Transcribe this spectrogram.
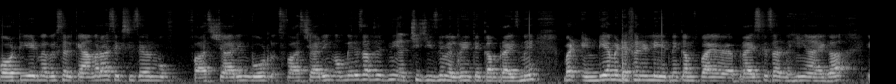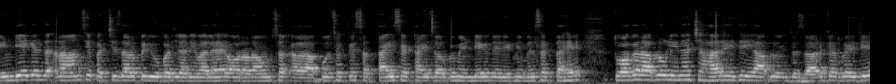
forty eight mega camera sixty seven fast charging बोर्ड फास्ट चार्जिंग और मेरे हिसाब से इतनी अच्छी चीज़ें मिल रही थी कम प्राइस में। बट इंडिया में डेफिनेटली इतने कम प्राइस के साथ नहीं आएगा। इंडिया के अंदर आराम से पच्चीस हज़ार रुपये के ऊपर जाने वाला है, और अराउंड बोल सकते हैं सत्ताईस, अट्ठाईस हज़ार में इंडिया के अंदर देखने मिल सकता है। तो अगर आप लोग लेना चाह रहे थे या आप लोग इंतज़ार कर रहे थे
